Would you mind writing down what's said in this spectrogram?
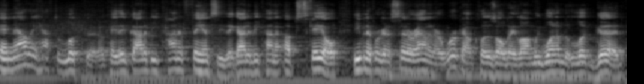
and now they have to look good okay? They've got to be kind of fancy. They got to be kind of upscale. Even if we're going to sit around in our workout clothes all day long we want them to look good.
